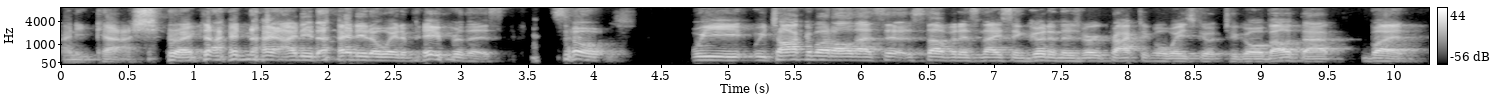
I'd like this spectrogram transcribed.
I need cash, right? I, I, need I need a way to pay for this." So we we talk about all that stuff, and it's nice and good, and there's very practical ways go, to go about that. But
